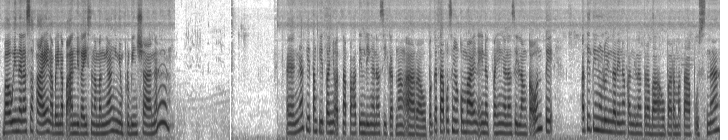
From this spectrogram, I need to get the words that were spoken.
Bawi na lang sa kain, abay napaanli rice na naman nga ang inyong probinsyana. Ayan nga, kitang-kita nyo at napakatindi nga ng sikat ng araw. Pagkatapos nga kumain ay nagpahinga lang silang kaunti at itinuloy na rin ang kanilang trabaho para matapos na.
